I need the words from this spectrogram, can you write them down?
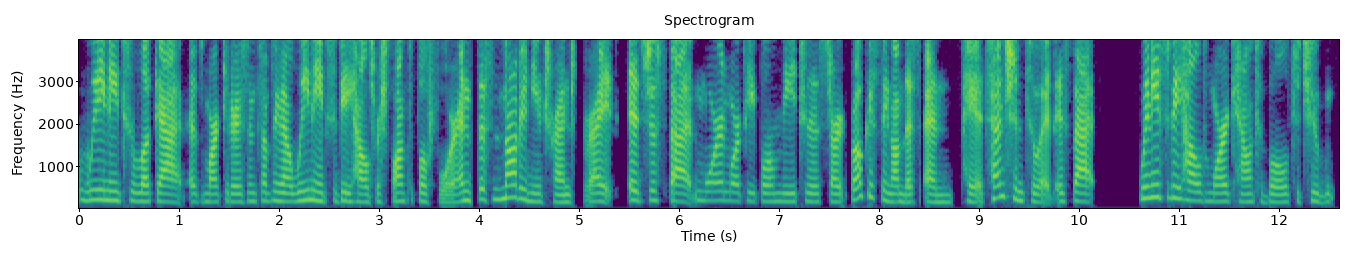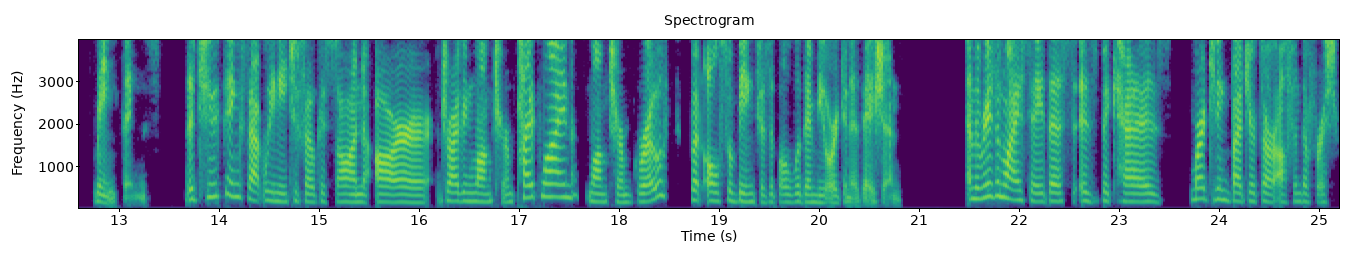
we need to look at as marketers and something that we need to be held responsible for, and this is not a new trend, right? It's just that more and more people need to start focusing on this and pay attention to it, is that we need to be held more accountable to two main things. The two things that we need to focus on are driving long term pipeline, long term growth, but also being visible within the organization. And the reason why I say this is because marketing budgets are often the first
